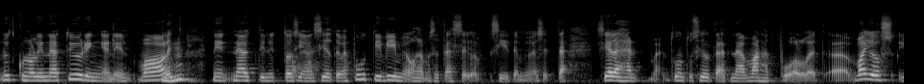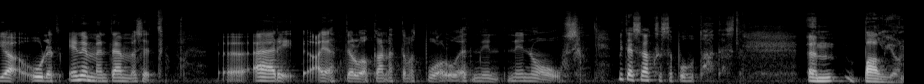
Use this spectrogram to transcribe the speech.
nyt kun oli nämä Thüringenin vaalit, mm-hmm. niin näytti nyt tosiaan siltä, me puhuttiin viime ohjelmassa tässä jo siitä myös, että siellähän tuntui siltä, että nämä vanhat puolueet vajos ja uudet enemmän tämmöiset ääriajattelua kannattavat puolueet, niin ne nousi. Mitä Saksassa puhutaan tästä? Öm, paljon.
